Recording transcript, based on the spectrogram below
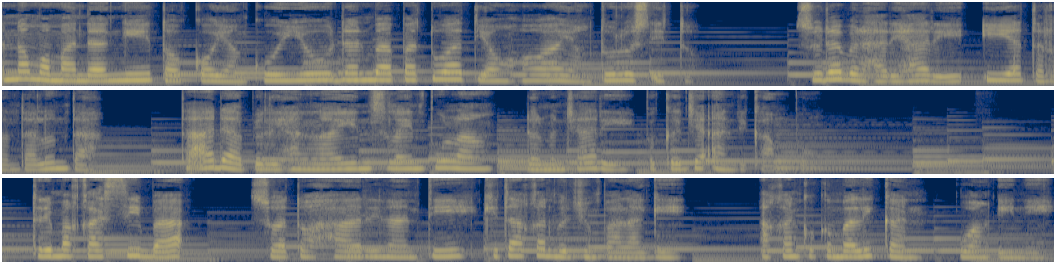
Enong memandangi toko yang kuyu dan bapak tua Tionghoa yang tulus itu. Sudah berhari-hari ia terlunta-lunta. Tak ada pilihan lain selain pulang dan mencari pekerjaan di kampung. Terima kasih, Mbak. Suatu hari nanti kita akan berjumpa lagi. Akan kukembalikan uang ini.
